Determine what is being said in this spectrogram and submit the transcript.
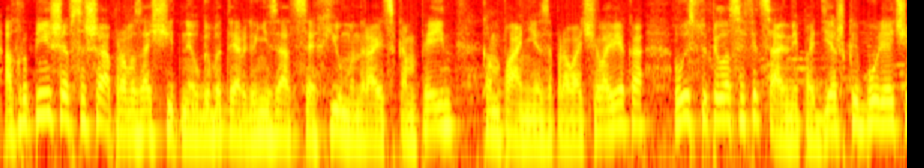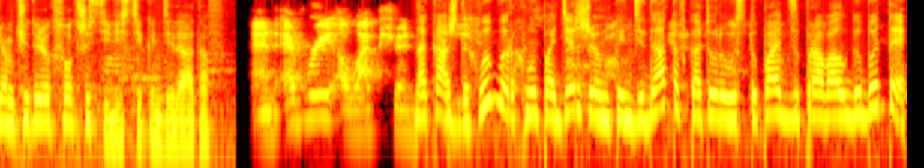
А крупнейшая в США правозащитная ЛГБТ-организация Human Rights Campaign, компания за права человека, выступила с официальной поддержкой более чем 460 кандидатов. На каждых выборах мы поддерживаем кандидатов, которые выступают за права ЛГБТ,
